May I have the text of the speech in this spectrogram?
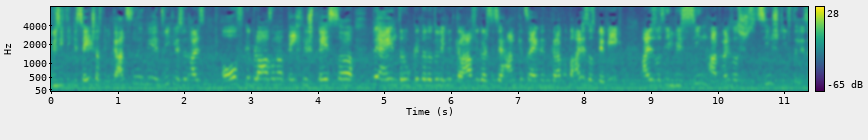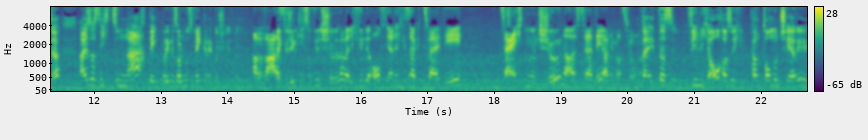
wie sich die Gesellschaft im Ganzen irgendwie entwickelt. Es wird alles aufgeblasener, technisch besser, beeindruckender natürlich mit Grafik als diese handgezeichneten Grafik, aber alles, was bewegt, alles, was irgendwie Sinn hat, alles, was sinnstiftend ist, ja, alles, was dich zum Nachdenken bringen soll, muss wegretuschiert werden. Aber war das wirklich so viel schöner? Weil ich finde oft, ehrlich gesagt, 2D-Zeichnungen schöner als 3D-Animationen. Weil das finde ich auch. Also ich kann Tom und Jerry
